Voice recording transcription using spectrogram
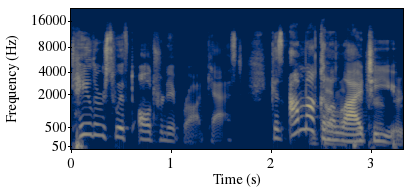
Taylor Swift alternate broadcast. Because I'm not going to lie to you.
